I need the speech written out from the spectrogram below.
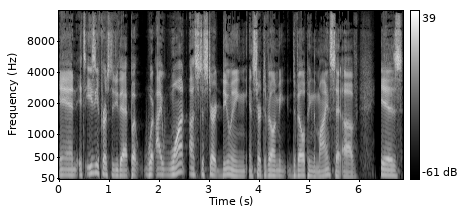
And it's easy for us to do that. But what I want us to start doing and start developing developing the mindset of is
